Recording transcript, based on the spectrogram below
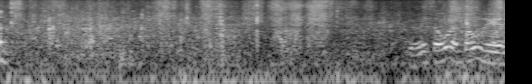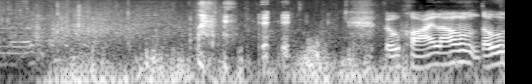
lên. Gửi ghiền tú khoái lắm, tú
